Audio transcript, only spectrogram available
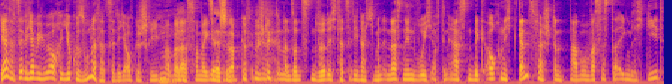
Ja, tatsächlich habe ich mir auch Yokozuna tatsächlich aufgeschrieben, aber das haben wir jetzt schon abgefrühstückt und ansonsten würde ich tatsächlich noch jemand anders nennen, wo ich auf den ersten Blick auch nicht ganz verstanden habe, um was es da eigentlich geht,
